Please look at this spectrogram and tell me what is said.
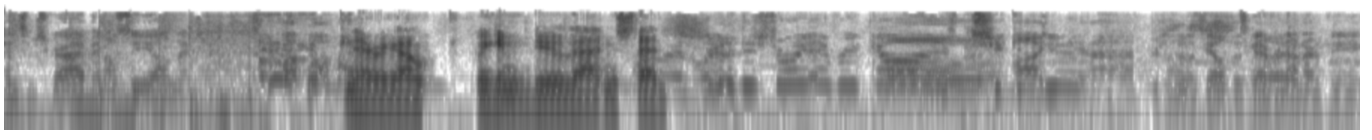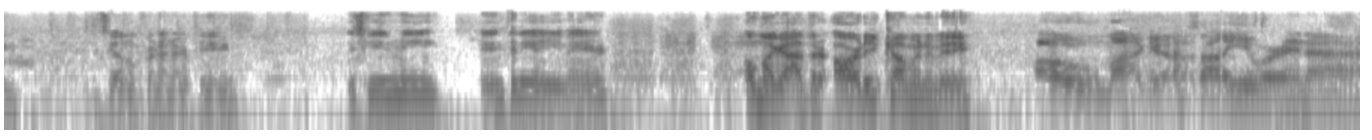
and subscribe, and I'll see y'all next time. there we go. We can do that instead. Oh, we're gonna destroy every car. Oh my dude. god. Oh, let's yell at this guy for not RPing. Let's yell at him for not RPing. Excuse me, Anthony, are you there? Oh my god, they're already coming to me. Oh my god. I saw you were in a.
